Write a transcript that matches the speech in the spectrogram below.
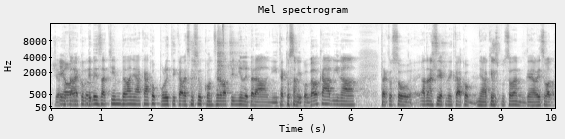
Že jako jo, tam, jako, jako kdyby zatím byla nějaká jako politika ve smyslu konzervativní, liberální, tak to jsem jako velká vína, tak to jsou, já to nechci jako, jako nějakým způsobem generalizovat,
